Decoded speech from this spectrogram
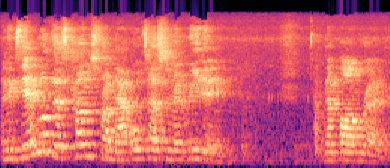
An example of this comes from that Old Testament reading that Bob read.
